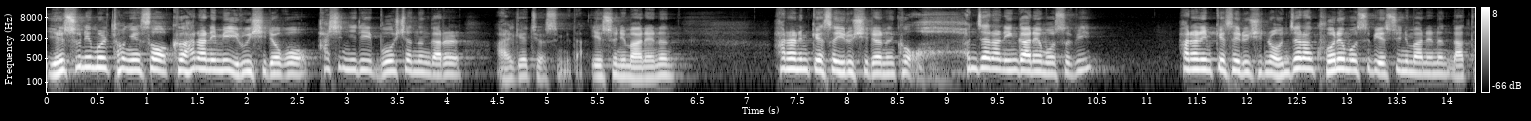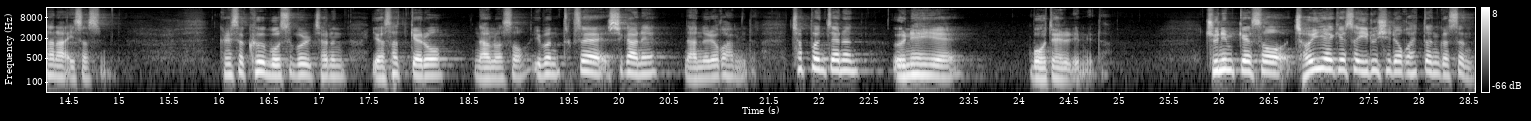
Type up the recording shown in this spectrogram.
예수님을 통해서 그 하나님이 이루시려고 하신 일이 무엇이었는가를 알게 되었습니다. 예수님 안에는 하나님께서 이루시려는 그 온전한 인간의 모습이 하나님께서 이루시는 온전한 구원의 모습이 예수님 안에는 나타나 있었습니다. 그래서 그 모습을 저는 여섯 개로 나눠서 이번 특세 시간에 나누려고 합니다. 첫 번째는 은혜의 모델입니다. 주님께서 저희에게서 이루시려고 했던 것은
